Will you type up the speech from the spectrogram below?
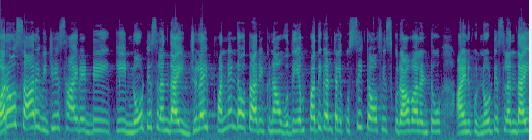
మరోసారి విజయసాయిరెడ్డికి నోటీసులు అందాయి జూలై పన్నెండవ తారీఖున ఉదయం పది గంటలకు సిట్ ఆఫీస్కు రావాలంటూ ఆయనకు నోటీసులు అందాయి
